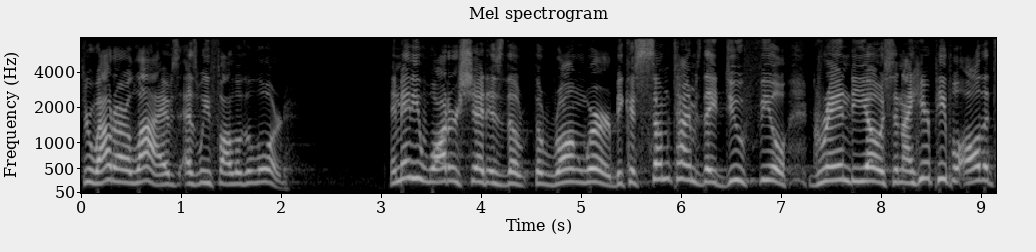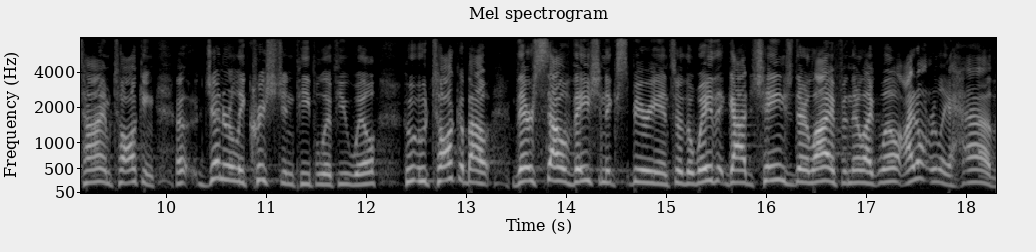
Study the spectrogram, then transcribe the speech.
throughout our lives as we follow the Lord. And maybe watershed is the, the wrong word because sometimes they do feel grandiose. And I hear people all the time talking, uh, generally Christian people, if you will, who, who talk about their salvation experience or the way that God changed their life. And they're like, well, I don't really have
